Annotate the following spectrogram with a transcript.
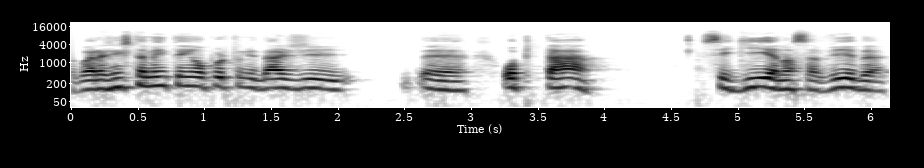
Agora a gente também tem a oportunidade de é, optar, seguir a nossa vida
